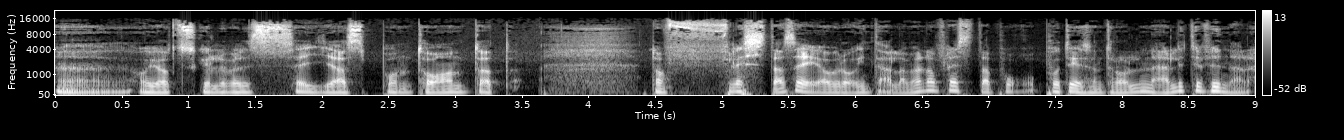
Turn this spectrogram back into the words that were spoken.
Eh, och jag skulle väl säga spontant att de flesta säger jag då, inte alla, men de flesta på, på T-centralen är lite finare.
